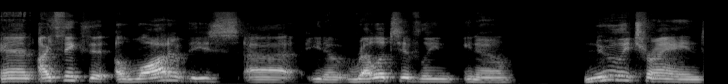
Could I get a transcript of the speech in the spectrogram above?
And I think that a lot of these, uh, you know, relatively, you know, newly trained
